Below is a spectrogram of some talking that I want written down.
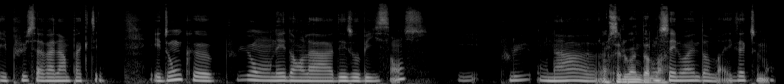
et plus ça va l'impacter. Et donc, euh, plus on est dans la désobéissance et plus on a euh, On s'éloigne on d'Allah. s'éloigne d'Allah, exactement.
